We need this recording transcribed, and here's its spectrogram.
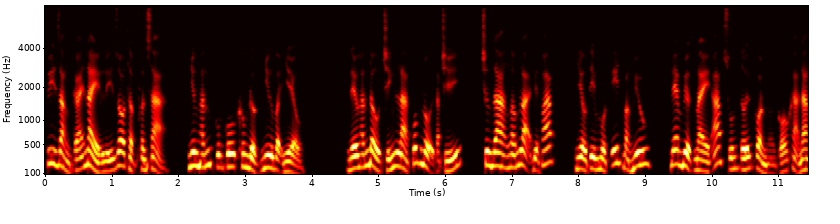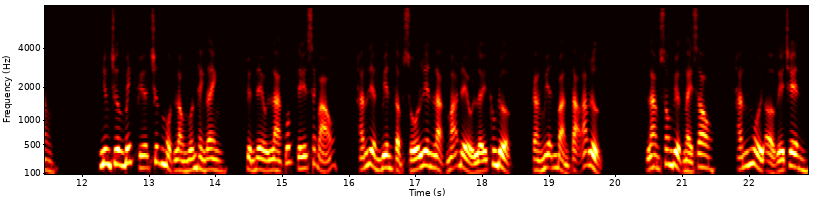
Tuy rằng cái này lý do thập phân xả, nhưng hắn cũng cố không được như vậy nhiều. Nếu hắn đầu chính là quốc nội tạp chí, trương gia ngẫm lại biện pháp, nhiều tìm một ít bằng hữu, đem việc này áp xuống tới còn có khả năng. Nhưng Trương Bích phía trước một lòng muốn thành danh, tuyển đều là quốc tế sách báo, hắn liền biên tập số liên lạc mã đều lấy không được, càng miễn bản tạo áp lực. Làm xong việc này sau, hắn ngồi ở ghế trên,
